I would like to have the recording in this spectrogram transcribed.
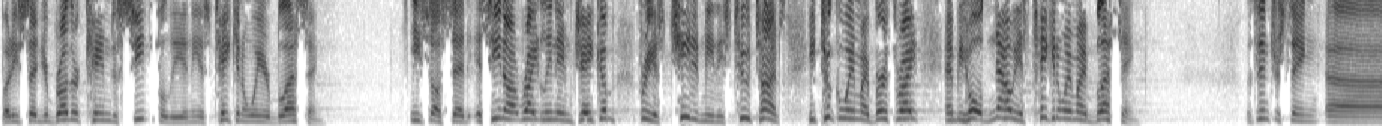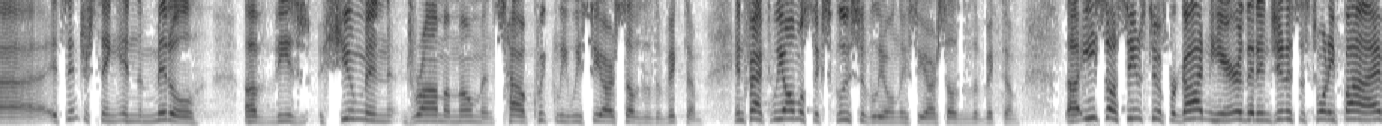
But he said, Your brother came deceitfully, and he has taken away your blessing. Esau said, Is he not rightly named Jacob? For he has cheated me these two times. He took away my birthright, and behold, now he has taken away my blessing. It's interesting. Uh, it's interesting in the middle of these human drama moments, how quickly we see ourselves as the victim. In fact, we almost exclusively only see ourselves as the victim. Uh, Esau seems to have forgotten here that in Genesis 25,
